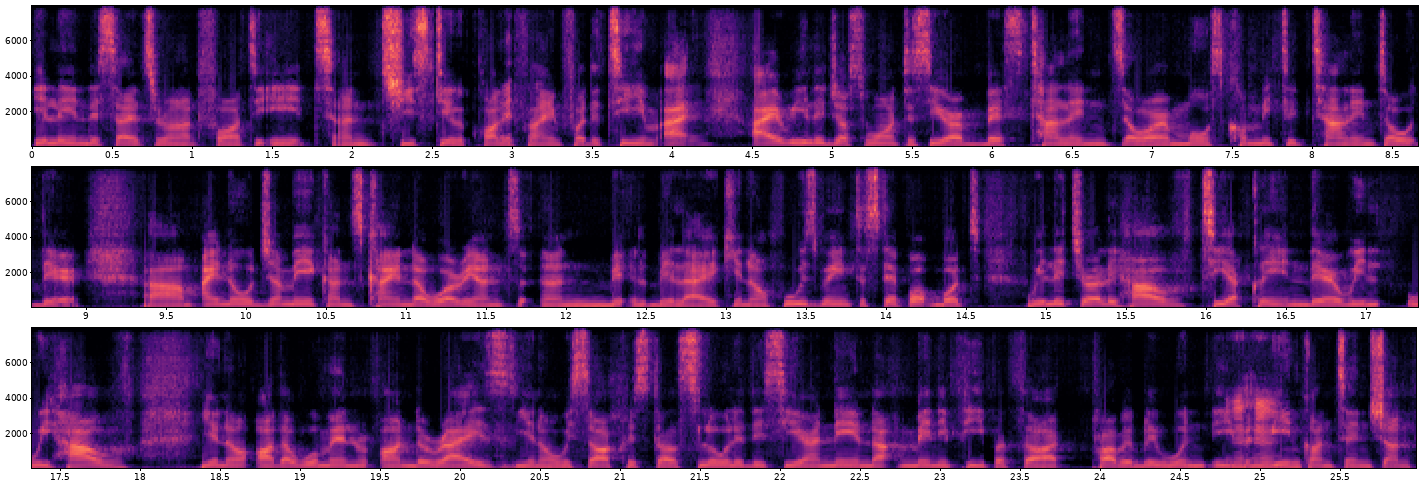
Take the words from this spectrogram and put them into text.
Elaine decides to run at 48 and she's still qualifying for the team. I, I really just want to see our best talent or most committed talent out there. Um, I know Jamaicans kind of worry and, and be, be, like, you know, who is going to step up? But we literally have Tia Clayton there. We we have, you know, other women on the rise. You know, we saw Crystal slowly this year, a name that many people thought probably wouldn't even mm-hmm. be in contention.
